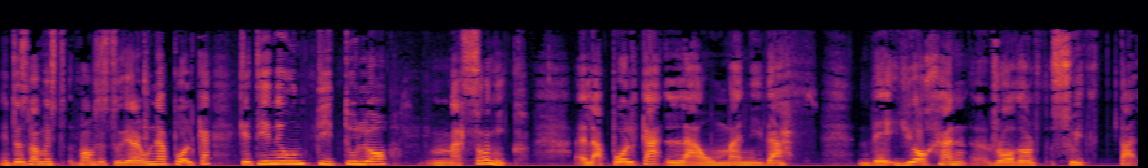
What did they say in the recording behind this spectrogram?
Entonces vamos, vamos a estudiar una polca que tiene un título masónico, la polca La Humanidad de Johann Rodolf Swifttal.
